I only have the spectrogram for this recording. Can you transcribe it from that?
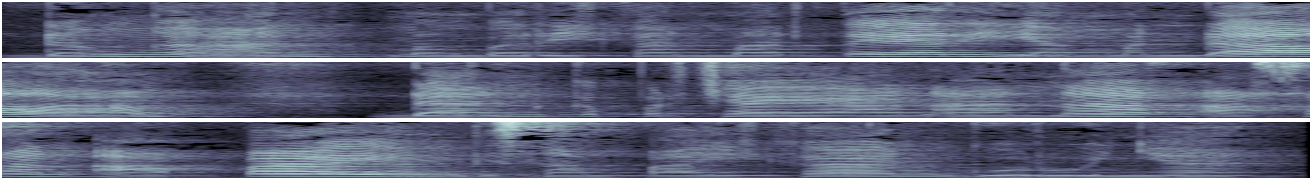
dengan memberikan materi yang mendalam dan kepercayaan anak akan apa yang disampaikan gurunya.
